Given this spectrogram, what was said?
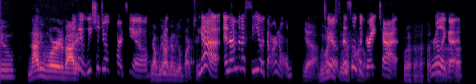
You not even worried about Okay, it. we should do a part two. No, we are gonna do a part two. Yeah, and I'm gonna see you at the Arnold yeah. We might too. just do it This was a great chat. really good.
